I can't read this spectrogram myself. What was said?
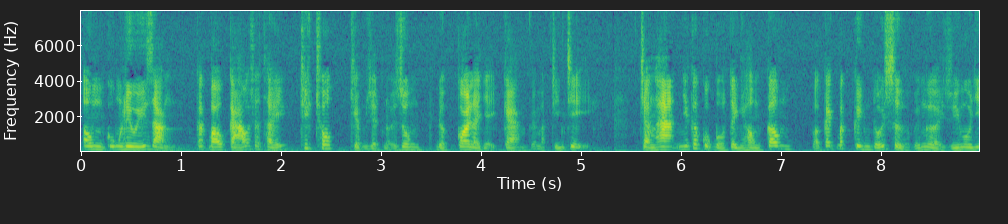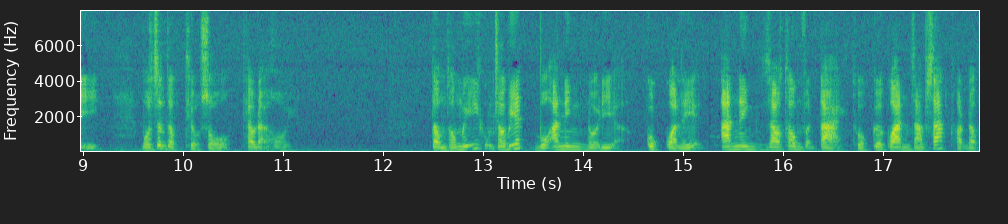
Ông cũng lưu ý rằng các báo cáo cho thấy TikTok kiểm duyệt nội dung được coi là nhạy cảm về mặt chính trị, chẳng hạn như các cuộc biểu tình Hồng Kông và cách Bắc Kinh đối xử với người Duy Ngô Nhĩ, một dân tộc thiểu số theo đại hội. Tổng thống Mỹ cũng cho biết Bộ An ninh Nội địa, Cục Quản lý An ninh Giao thông Vận tải thuộc Cơ quan Giám sát Hoạt động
